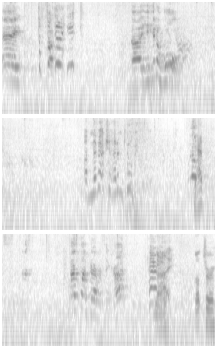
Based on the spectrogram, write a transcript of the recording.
Hey! The fuck did I hit? Uh, you hit a wall. I've never actually had him kill me. Well, You had first, first time for everything, right? Apparently. Not true.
